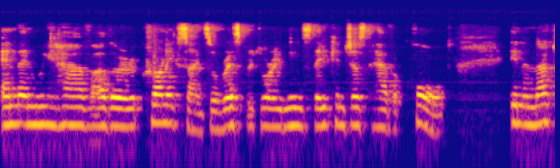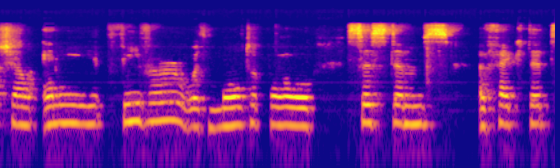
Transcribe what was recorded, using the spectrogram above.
and then we have other chronic signs. So respiratory means they can just have a cold. In a nutshell, any fever with multiple systems affected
